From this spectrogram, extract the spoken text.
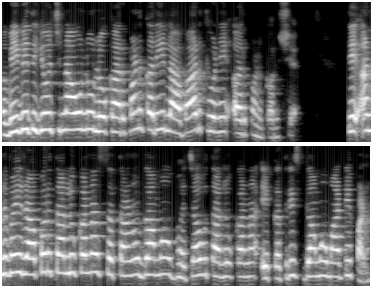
વિવિધ યોજનાઓનું લોકાર્પણ કરી લાભાર્થીઓને અર્પણ કરશે. તે અન્વય રાપર તાલુકાના સત્તાણું ગામો, ભચાઉ તાલુકાના એકત્રીસ ગામો માટે પણ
